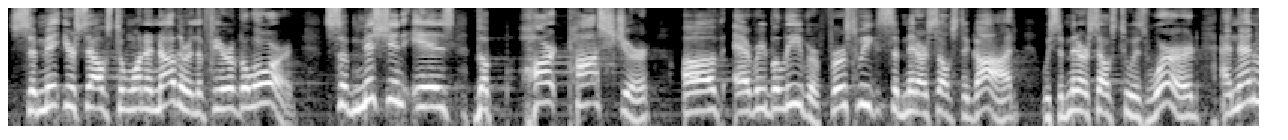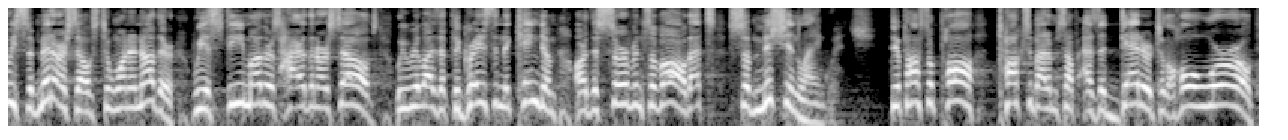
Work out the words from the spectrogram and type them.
submit yourselves to one another in the fear of the Lord. Submission is the heart posture of every believer. First we submit ourselves to God, we submit ourselves to His Word, and then we submit ourselves to one another. We esteem others higher than ourselves. We realize that the greatest in the kingdom are the servants of all. That's submission language. The apostle Paul talks about himself as a debtor to the whole world.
